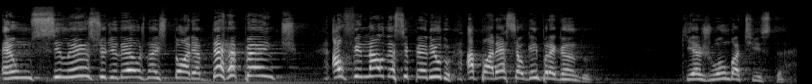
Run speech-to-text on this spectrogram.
é um silêncio de Deus na história. De repente, ao final desse período, aparece alguém pregando, que é João Batista.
